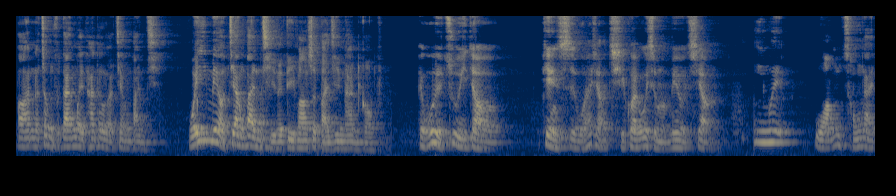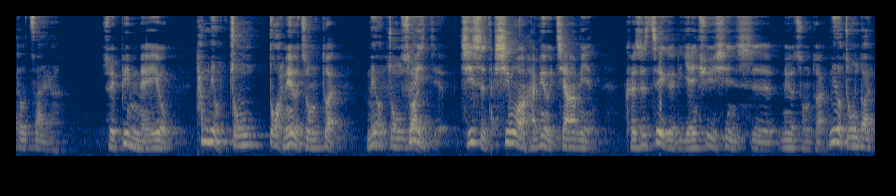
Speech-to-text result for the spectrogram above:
包含的政府单位，它都有降半旗。唯一没有降半旗的地方是白金汉宫。哎，我有注意到电视，我还想奇怪为什么没有降？因为。王从来都在啊，所以并没有，他没有中断，没有中断，没有中断。所以即使新王还没有加冕，可是这个延续性是没有中断，没有中断。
